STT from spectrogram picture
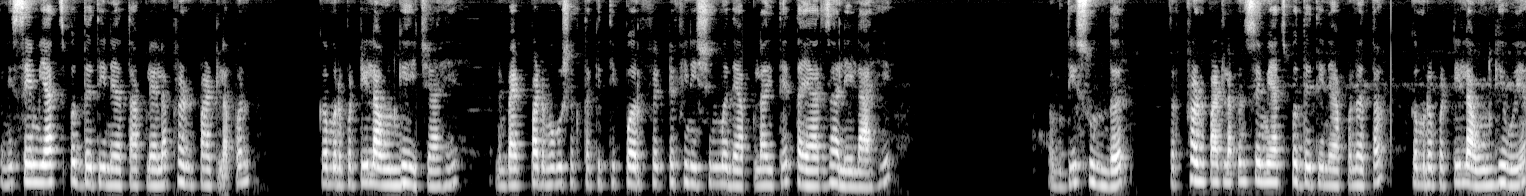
आणि सेम याच पद्धतीने आता आपल्याला फ्रंट पार्टला पण कमरपट्टी लावून घ्यायची आहे. आणि बॅक पार्ट बघू शकता किती परफेक्ट फिनिशिंगमध्ये आपला इथे तयार झालेला आहे. अगदी सुंदर. तर फ्रंट पार्टला पण सेम याच पद्धतीने आपण आता कमरपट्टी लावून घेऊया.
